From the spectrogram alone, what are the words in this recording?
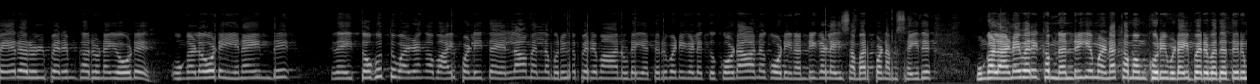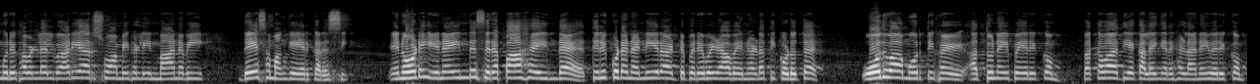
பேரருள் பெரும் கருணையோடு உங்களோடு இணைந்து இதை தொகுத்து வழங்க வாய்ப்பளித்த எல்லாம் எல்ல முருகப்பெருமானுடைய திருவடிகளுக்கு கோடான கோடி நன்றிகளை சமர்ப்பணம் செய்து உங்கள் அனைவருக்கும் நன்றியும் வணக்கமும் கூறி விடைபெறுவது திருமுருகவள்ளல் வாரியார் சுவாமிகளின் மாணவி தேசமங்கையர்கரசி. என்னோடு இணைந்து சிறப்பாக இந்த திருக்குட நன்னீராட்டு பெருவிழாவை நடத்தி கொடுத்த ஓதுவா மூர்த்திகள் அத்துணை பேருக்கும் பக்கவாத்திய கலைஞர்கள் அனைவருக்கும்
